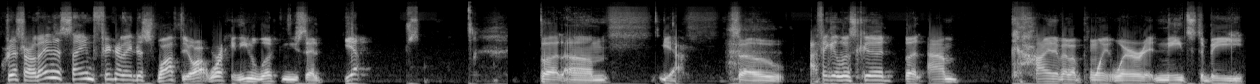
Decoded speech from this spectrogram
"Chris, are they the same figure? They just swapped the artwork." And you looked and you said, "Yep." But um, yeah. So I think it looks good, but I'm kind of at a point where it needs to be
